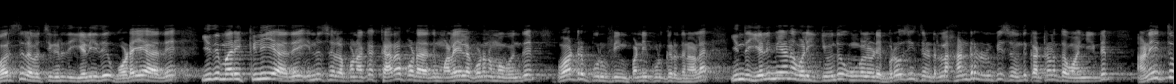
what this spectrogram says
பர்சில் வச்சுக்கிறது எளிது உடையாது இது மாதிரி கிளியாது இன்னும் சொல்ல போனாக்கா கரப்படாது மலையில் கூட நம்ம வந்து வாட்டர் ப்ரூஃபிங் பண்ணி கொடுக்கறதுனால இந்த எளிமையான வழிக்கு வந்து உங்களுடைய ப்ரௌசிங் சென்டரில் ஹண்ட்ரட் ருபீஸ் வந்து கட்டணத்தை வாங்கிட்டு அனைத்து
